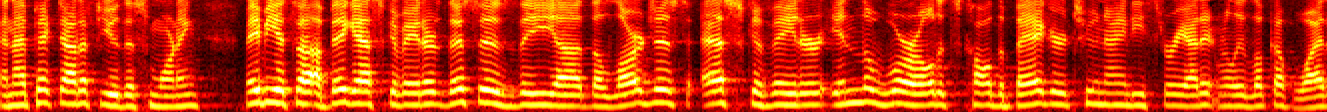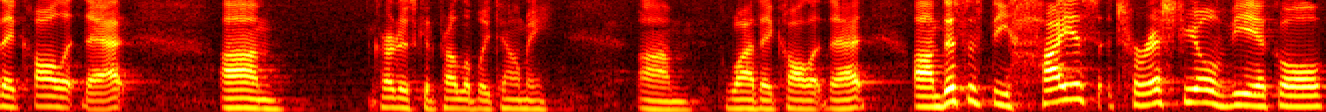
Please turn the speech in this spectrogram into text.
And I picked out a few this morning. Maybe it's a, a big excavator. This is the, uh, the largest excavator in the world. It's called the Bagger 293. I didn't really look up why they call it that. Um, Curtis could probably tell me um, why they call it that. Um, this is the highest terrestrial vehicle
